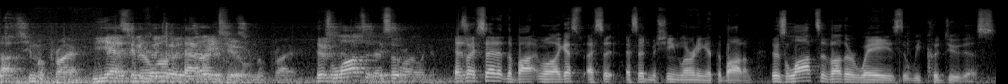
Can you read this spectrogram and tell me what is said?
assume a prior. Yes, we could do it that way too. assume prior. There's lots of so, as I said at the bottom. Well, I guess I said I said machine learning at the bottom. There's lots of other ways that we could do this.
